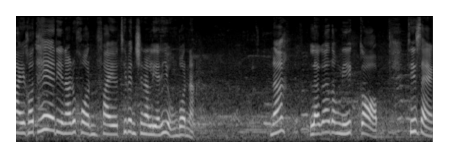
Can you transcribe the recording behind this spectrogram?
ไฟเขาเท่ดีนะทุกคนไฟที่เป็นชนเลียที่อยู่ข้างบนอะนะแล้วก็ตรงนี้กรอบที่แสง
